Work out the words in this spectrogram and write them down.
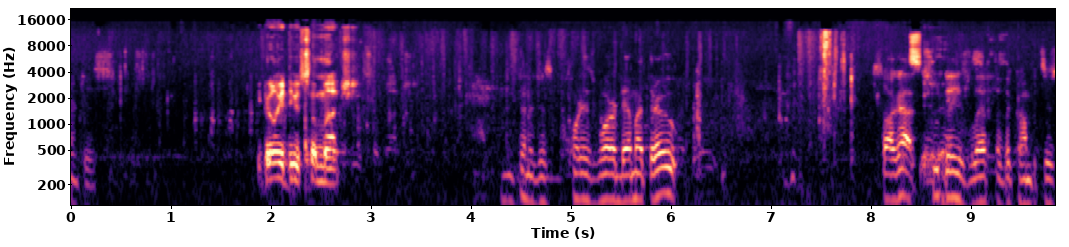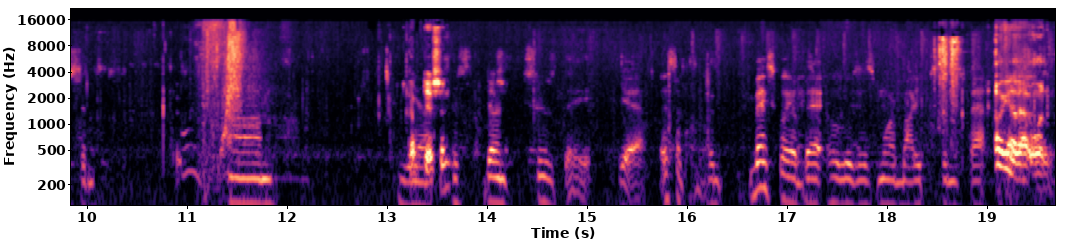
I'm just, you can only do so much. I'm gonna just pour this water down my throat. So I got two days left of the competition. Um, yeah, Competition? it's done Tuesday. Yeah, it's a basically a bet who loses more body percentage fat. Oh yeah, that one.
